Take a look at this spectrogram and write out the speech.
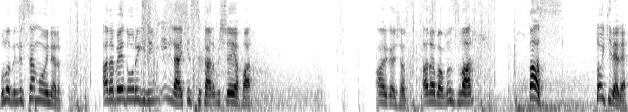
bulabilirsem oynarım. Arabaya doğru gideyim. İlla ki sıkar bir şey yapar. Arkadaşlar arabamız var. Bas. Tokilere.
